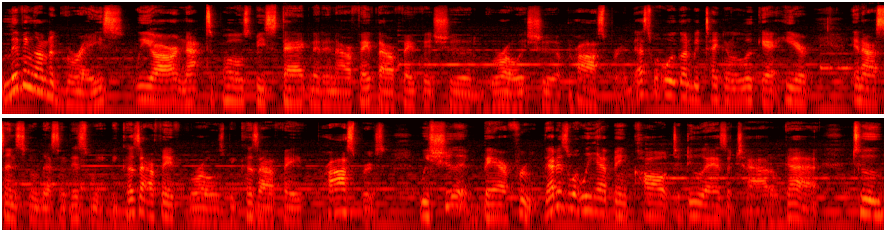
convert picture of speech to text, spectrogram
Living under grace, we are not supposed to be stagnant in our faith. Our faith it should grow, it should prosper. And that's what we're going to be taking a look at here in our Sunday school lesson this week. Because our faith grows, because our faith prospers, we should bear fruit. That is what we have been called to do as a child of God. To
